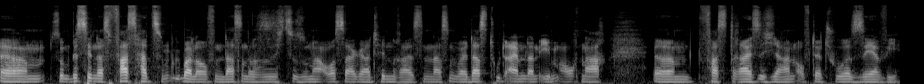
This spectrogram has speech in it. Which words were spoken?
ähm, so ein bisschen das Fass hat zum Überlaufen lassen, dass er sich zu so einer Aussage hat hinreißen lassen, weil das tut einem dann eben auch nach ähm, fast 30 Jahren auf der Tour sehr weh.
